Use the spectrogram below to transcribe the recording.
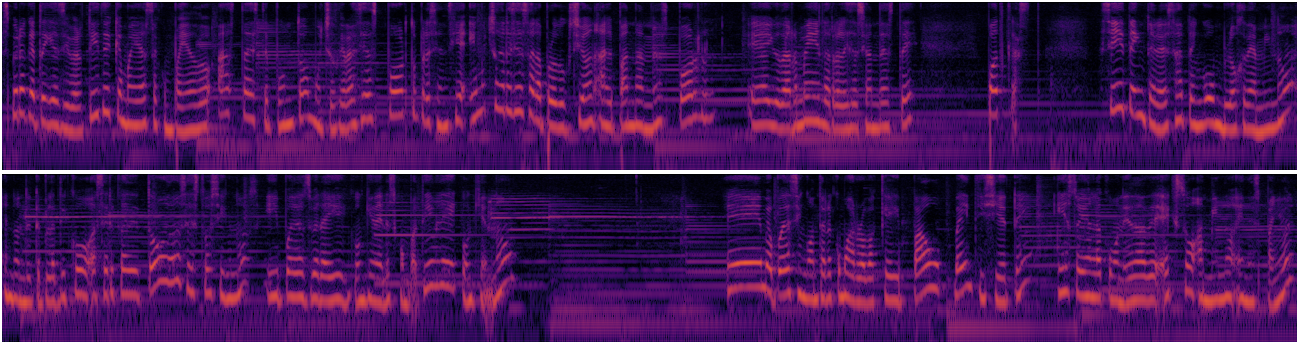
Espero que te hayas divertido y que me hayas acompañado hasta este punto. Muchas gracias por tu presencia y muchas gracias a la producción, al Pandanes, por eh, ayudarme en la realización de este podcast. Si te interesa, tengo un blog de Amino en donde te platico acerca de todos estos signos y puedes ver ahí con quién eres compatible y con quién no. Eh, me puedes encontrar como arroba kpau27 y estoy en la comunidad de Exo Amino en español.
